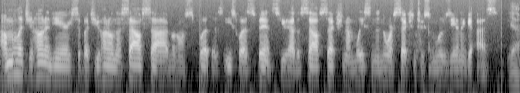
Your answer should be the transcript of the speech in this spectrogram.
I'm gonna let you hunt in here." He said, "But you hunt on the south side. We're gonna split this east-west fence. You have the south section. I'm leasing the north section to some Louisiana guys." Yeah.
